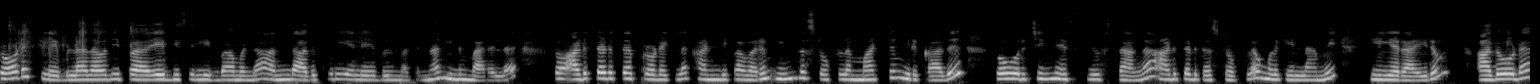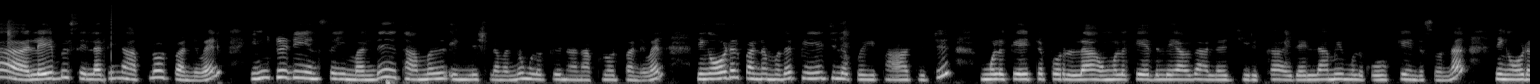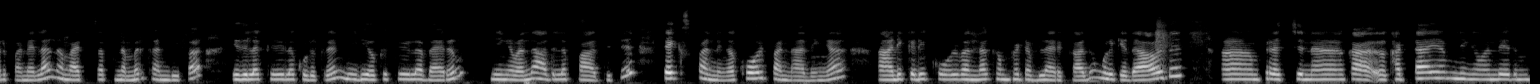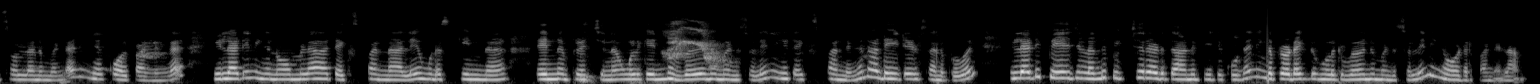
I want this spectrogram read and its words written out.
ப்ராடக்ட் லேபிள் அதாவது இப்போ ஏபிசி லிப்பாமண்டா அந்த அதுக்குரிய லேபிள் மட்டும்தான் இன்னும் வரலை. ஸோ அடுத்தடுத்த ப்ராடக்டில் கண்டிப்பாக வரும். இந்த ஸ்டோக்கில் மட்டும் இருக்காது. ஸோ ஒரு சின்ன எக்ஸ்கியூஸ் தாங்க. அடுத்தடுத்த ஸ்டோக்கில் உங்களுக்கு எல்லாமே கிளியர் ஆயிரும். அதோட லேபிள்ஸ் எல்லாத்தையும் நான் அப்லோட் பண்ணுவேன். இன்க்ரீடியன்ஸையும் வந்து தமிழ் இங்கிலீஷில் வந்து உங்களுக்கு நான் அப்லோட் பண்ணுவேன். நீங்கள் ஆர்டர் பண்ணும் போது பேஜில் போய் பார்த்துட்டு உங்களுக்கு ஏற்ற பொருளாக உங்களுக்கு எதுலையாவது அலர்ஜி இருக்கா இது எல்லாமே உங்களுக்கு ஓகேன்னு சொன்னால் நீங்கள் ஆர்டர் பண்ணலாம். நான் வாட்ஸ்அப் நம்பர் கண்டிப்பாக இதில் கீழே கொடுக்குறேன். வீடியோக்கு கீழே வரும். நீங்கள் வந்து அதில் பார்த்துட்டு டெக்ஸ்ட் பண்ணுங்கள் கால் பண்ணாதீங்க. அடிக்கடி கோல் வந்தால் கம்ஃபர்டபுளாக இருக்காது. உங்களுக்கு ஏதாவது பிரச்சனை க கட்டாயம் நீங்கள் வந்து எதுவும் சொல்லணுமெண்டா நீங்கள் கால் பண்ணுங்கள் இல்லாட்டி நீங்கள் நார்மலாக டெக்ஸ்ட் பண்ணாலே உங்களோட ஸ்கின்னு என்ன பிரச்சனை உங்களுக்கு என்ன வேணும்னு சொல்லி நீங்கள் டெக்ஸ்ட் பண்ணுங்கள் நான் டீட்டெயில்ஸ் அனுப்புவேன். இல்லாட்டி பேஜ்லேருந்து பிக்சர் எடுத்து அனுப்பிட்டு கூட நீங்கள் ப்ராடக்ட் உங்களுக்கு வேணும்னு சொல்லி நீங்கள் ஆர்டர் பண்ணலாம்.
